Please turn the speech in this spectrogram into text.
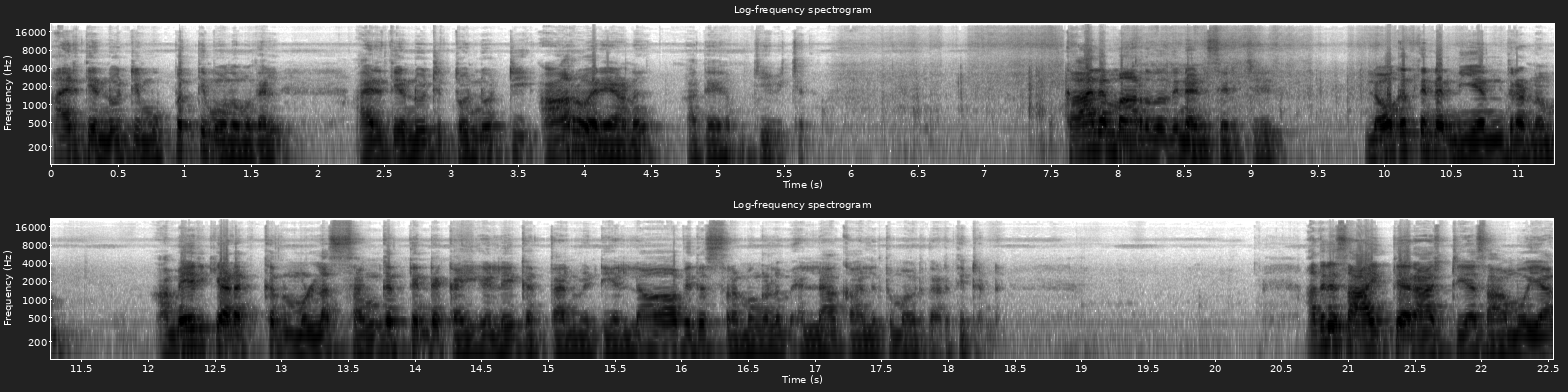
ആയിരത്തി എണ്ണൂറ്റി മുപ്പത്തി മൂന്ന് മുതൽ ആയിരത്തി എണ്ണൂറ്റി തൊണ്ണൂറ്റി ആറ് വരെയാണ് അദ്ദേഹം ജീവിച്ചത്. കാലം മാറുന്നതിനനുസരിച്ച് ലോകത്തിന്റെ നിയന്ത്രണം അമേരിക്ക അടക്കമുള്ള സംഘത്തിന്റെ കൈകളിലേക്ക് എത്താൻ വേണ്ടി എല്ലാവിധ ശ്രമങ്ങളും എല്ലാ കാലത്തും അവർ നടത്തിയിട്ടുണ്ട്. അതിന് സാഹിത്യ രാഷ്ട്രീയ സാമൂഹ്യ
